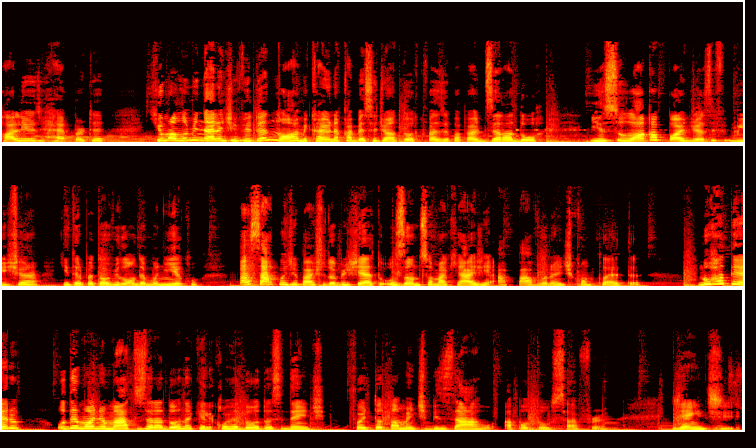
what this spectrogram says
Hollywood Reporter que uma luminária de vidro enorme caiu na cabeça de um ator que fazia o papel de zelador. Isso logo após Joseph Bisher, que interpretou o vilão demoníaco, passar por debaixo do objeto usando sua maquiagem apavorante completa. No roteiro, o demônio mata o zelador naquele corredor do acidente. Foi totalmente bizarro, apontou Safran. Gente,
